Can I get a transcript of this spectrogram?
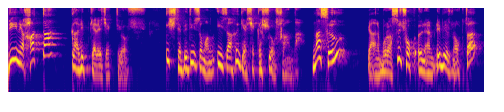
dini hak da galip gelecek diyor. İşte Bediüzzaman'ın izahı gerçekleşiyor şu anda. Nasıl? Yani burası çok önemli bir nokta.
